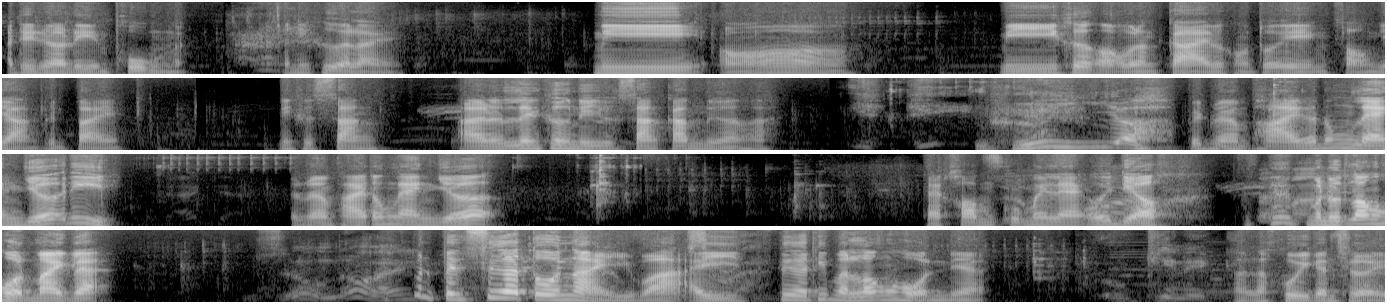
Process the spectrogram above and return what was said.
อะดรีนาลีนพุ่งอะ อันนี้คืออะไร มี อ๋อ มีเครื่องออกกำลังกายเป็นของตัวเองสองอย่างขึ้นไป นี่คือสร้างอ่าเล่นเครื่องนี้คือสร้างกล้ามเนื้อค่ะเฮ้ยอะเป็นแวมไพร์ก็ต้องแรงเยอะดิ เป็นแวมไพร์ต้องแรงเยอะ แต่คอมกูไม่แรงเอ้ยเดี๋ยว มนุษย์ล่องหนมาอีกแล้ว มันเป็นเสื้อตัวไหนวะไอเสื้อที่มันล่องหนเนี่ยอะแล้วคุยกันเฉย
